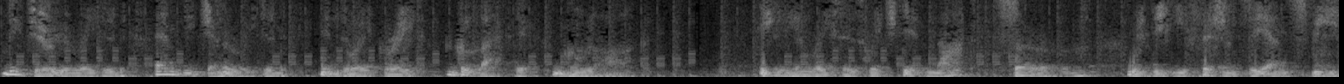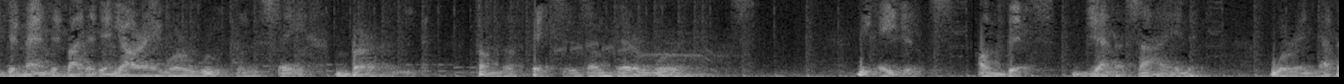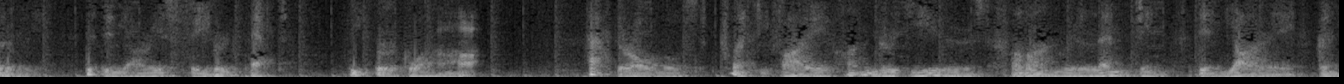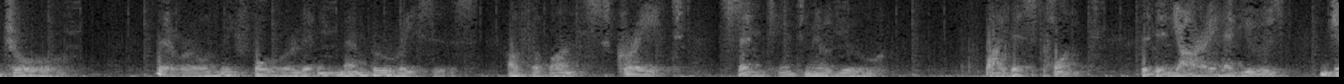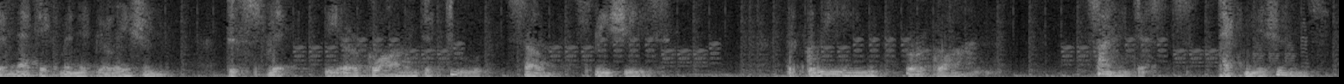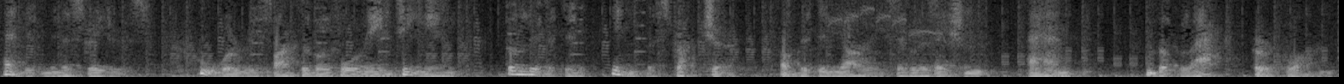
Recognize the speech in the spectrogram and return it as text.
deteriorated and degenerated into a great galactic gulag. Alien races which did not serve with the efficiency and speed demanded by the Dnyarri were ruthlessly burned from the faces of their worlds. The agents of this genocide were inevitably the Dnyarri's favored pet, the Ur-Quan. Uh-huh. After almost 2,500 years of unrelenting Dnyarri control, there were only four living member races of the once great sentient milieu. By this point, the Dnyarri had used genetic manipulation to split the Ur-Quan into two subspecies. The green Ur-Quan. Scientists, technicians, and administrators who were responsible for maintaining the limited infrastructure of the Dnyarri civilization, and the Black Ur-Quan,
